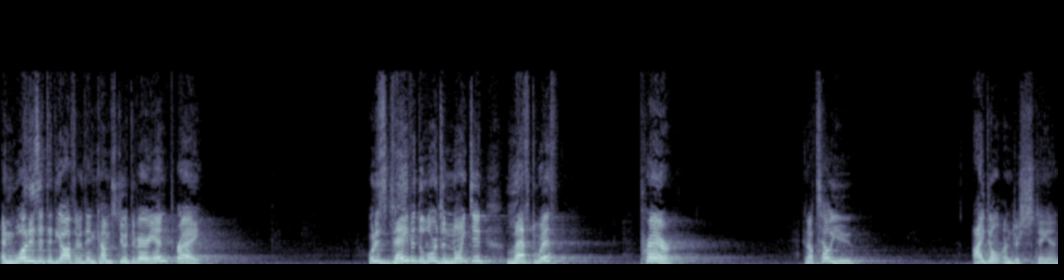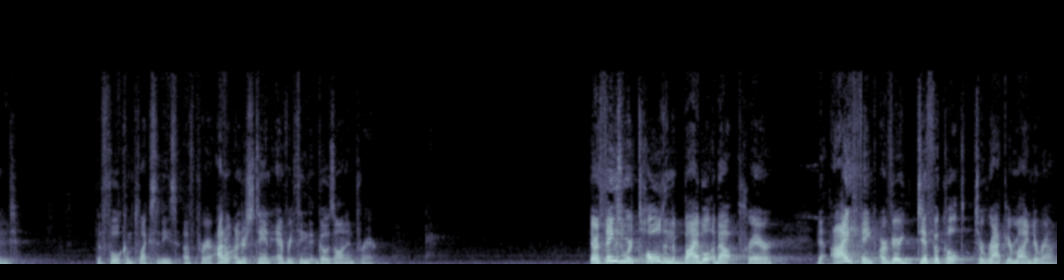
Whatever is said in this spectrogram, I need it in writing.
And what is it that the author then comes to at the very end? Pray. What is David, the Lord's anointed, left with? Prayer. And I'll tell you, I don't understand the full complexities of prayer. I don't understand everything that goes on in prayer. There are things we're told in the Bible about prayer that I think are very difficult to wrap your mind around,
